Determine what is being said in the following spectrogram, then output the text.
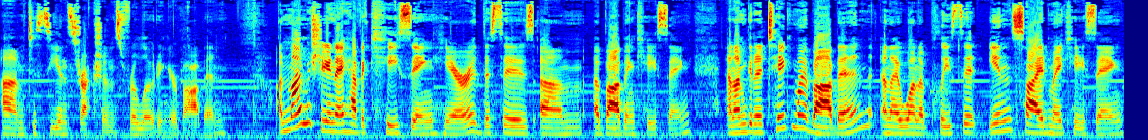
um, to see instructions for loading your bobbin. On my machine, I have a casing here. This is um, a bobbin casing. And I'm going to take my bobbin and I want to place it inside my casing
